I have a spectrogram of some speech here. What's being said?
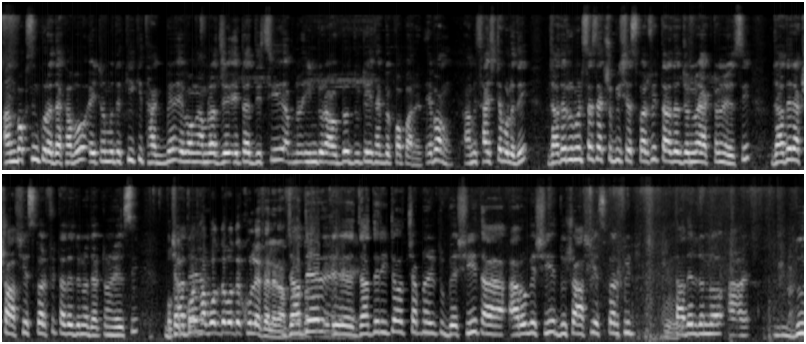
আনবক্সিং করে দেখাবো এটার মধ্যে কি কি থাকবে এবং আমরা যে এটা দিচ্ছি আপনার ইনডোর আউটডোর দুটোই থাকবে কপারের এবং আমি সাইজটা বলে দিই যাদের রুমের সাইজ একশো বিশ স্কোয়ার ফিট তাদের জন্য এক টনের এসি যাদের একশো আশি স্কোয়ার ফিট তাদের জন্য দেড় টনের এসি যাদের কথা বলতে বলতে খুলে ফেলেন আপনারা যাদের। যাদের এটা হচ্ছে আপনার একটু বেশি তা আরও বেশি দুশো আশি স্কোয়ার ফিট তাদের জন্য দুই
